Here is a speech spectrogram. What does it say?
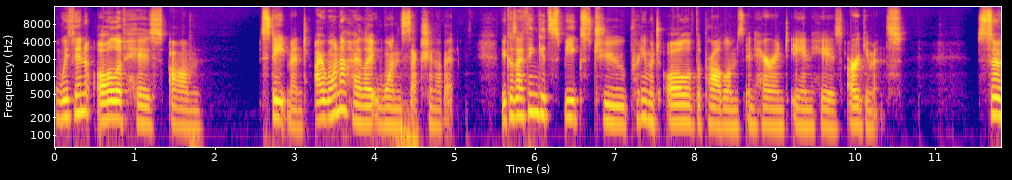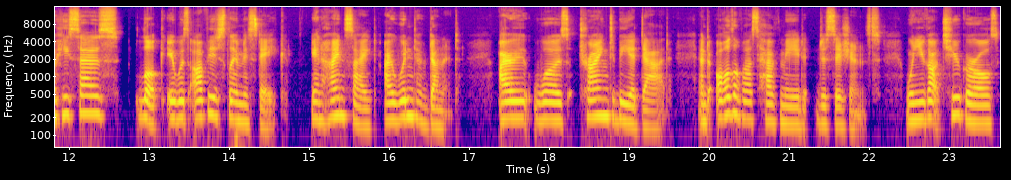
within all of his um, statement, I want to highlight one section of it because I think it speaks to pretty much all of the problems inherent in his arguments. So he says, Look, it was obviously a mistake. In hindsight, I wouldn't have done it. I was trying to be a dad, and all of us have made decisions. When you got two girls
